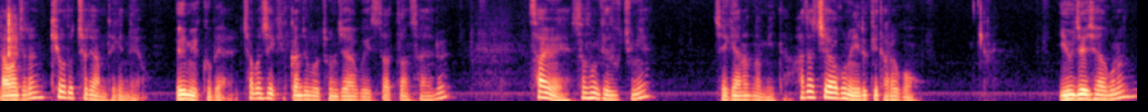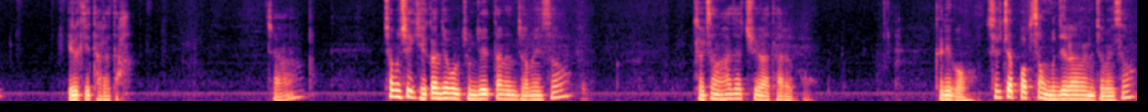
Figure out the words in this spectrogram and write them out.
나머지는 키워드 처리하면 되겠네요. 의미 구별, 처분시 객관적으로 존재하고 있었던 사유를 사유의 소송 계속 중에 제기하는 겁니다. 하자치하고는 이렇게 다르고 이유 제시하고는 이렇게 다르다. 자, 처분시 객관적으로 존재했다는 점에서 절차상 하자치와 다르고 그리고 실제법상 문제라는 점에서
